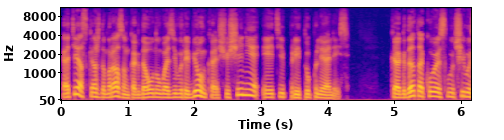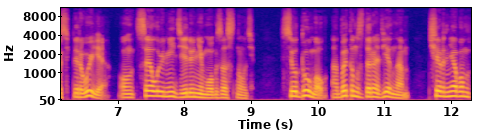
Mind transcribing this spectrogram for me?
Хотя с каждым разом, когда он увозил ребенка, ощущения эти притуплялись. Когда такое случилось впервые, он целую неделю не мог заснуть. Все думал об этом здоровенном, чернявом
